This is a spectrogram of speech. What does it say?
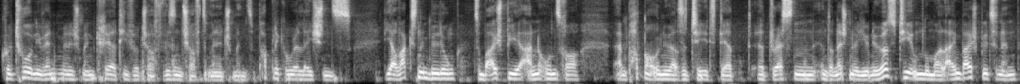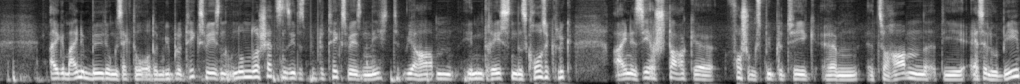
Kultur- und Eventmanagement, Kreativwirtschaft, Wissenschaftsmanagement, Public Relations, die Erwachsenenbildung, zum Beispiel an unserer ähm, Partneruniversität der äh, Dresden International University, um nur mal ein Beispiel zu nennen, allgemeinen Bildungssektor oder im Bibliothekswesen. Und unterschätzen Sie das Bibliothekswesen nicht. Wir haben in Dresden das große Glück, eine sehr starke Forschungsbibliothek ähm, zu haben, die SLUB.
